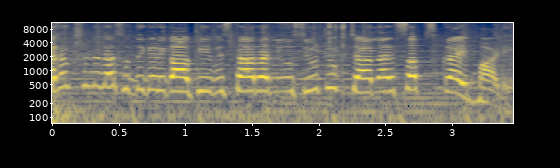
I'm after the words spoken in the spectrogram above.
ಅನುಕ್ಷಣದ ಸುದ್ದಿಗಳಿಗಾಗಿ Vistara news YouTube channel subscribe ಮಾಡಿ.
